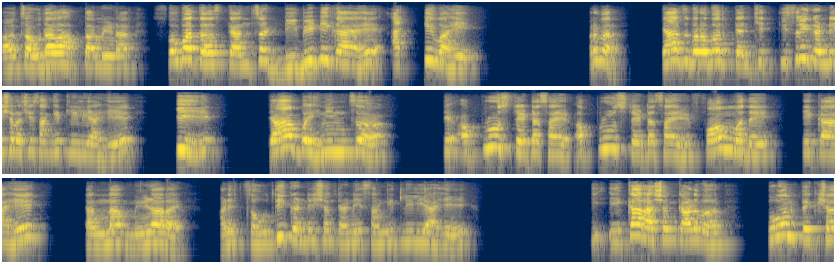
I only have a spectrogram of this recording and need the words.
चौदावा हप्ता मिळणार. सोबतच त्यांचं डीबीटी काय आहे? ऍक्टिव्ह आहे. बरोबर? त्याचबरोबर त्यांची तिसरी कंडिशन अशी सांगितलेली आहे की ज्या बहिणींचं जे अप्रूव्ह स्टेटस आहे अप्रूव्ह स्टेटस आहे फॉर्ममध्ये ते काय आहे? त्यांना मिळणार आहे. आणि चौथी कंडिशन त्यांनी सांगितलेली आहे की एका राशन कार्डवर दोन पेक्षा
